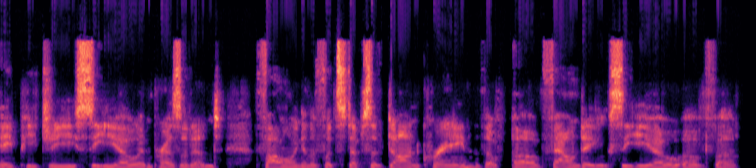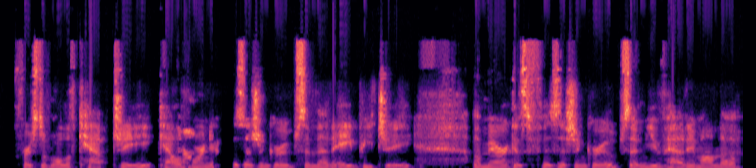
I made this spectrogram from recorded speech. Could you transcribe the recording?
APG CEO and president, following in the footsteps of Don Crane, the uh, founding CEO of uh, first of all, of CAPG, California yeah. Physician Groups, and then APG, America's Physician Groups. And you've had him on the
